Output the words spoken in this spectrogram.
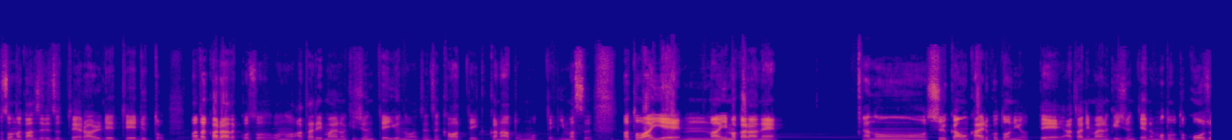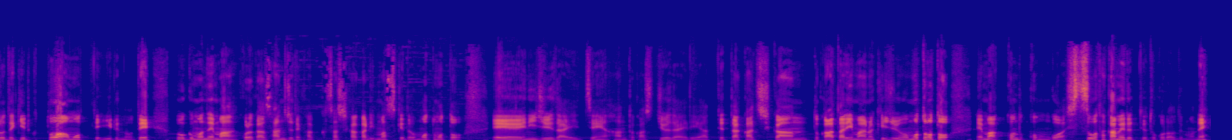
そんな感じでずっとやられていると。まあ、だからこそ、この当たり前の基準っていうのは全然変わっていくかなと思っています。まあ、とはいえ、うん、まあ、今からね、あの、習慣を変えることによって当たり前の基準っていうのはもっともっと向上できるとは思っているので、僕もね、まあ、これから30代差し掛かりますけど、もっともっと、えー、20代前半とか10代でやってた価値観とか当たり前の基準をもっともっと、えー、まあ、今度、今後は質を高めるっていうところでもね、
